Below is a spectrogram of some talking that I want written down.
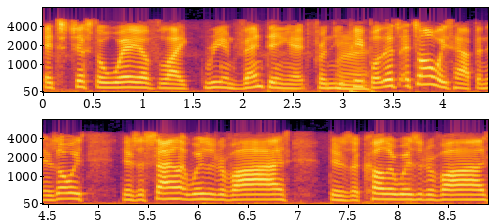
it's just a way of like reinventing it for new Right. people. It's it's always happened. There's always there's a silent Wizard of Oz, there's a color Wizard of Oz,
